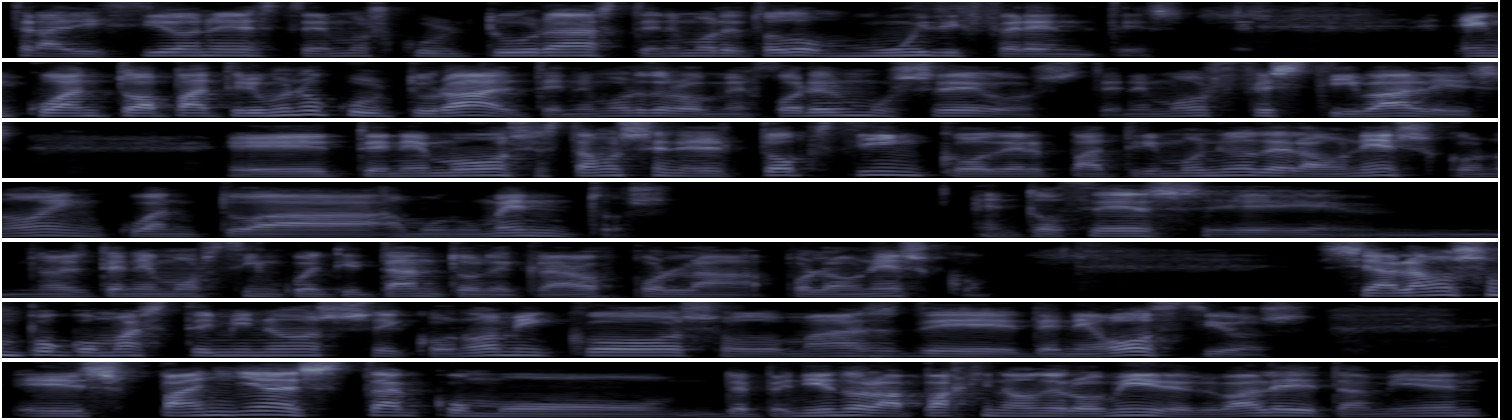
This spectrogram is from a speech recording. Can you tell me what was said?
tradiciones, tenemos culturas, tenemos de todo muy diferentes. En cuanto a patrimonio cultural, tenemos de los mejores museos, tenemos festivales, eh, tenemos, estamos en el top 5 del patrimonio de la UNESCO, ¿no? En cuanto a, monumentos. Entonces, eh, no tenemos cincuenta y tantos declarados por la, por la UNESCO. Si hablamos un poco más términos económicos o más de, de negocios, España está como, dependiendo de la página donde lo mires, ¿vale? También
